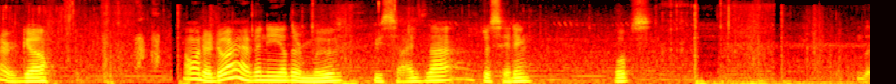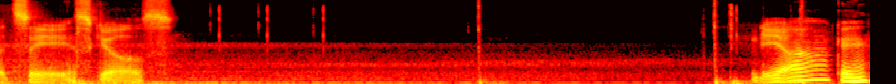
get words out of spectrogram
There we go. I wonder, do I have any other moves besides that? Just hitting? Whoops. Let's see. Skills. Yeah, okay.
